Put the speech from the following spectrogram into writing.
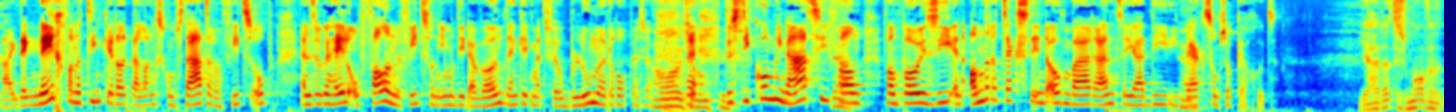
nou ik denk 9 van de 10 keer dat ik daar langskom, staat er een fiets op. En het is ook een hele opvallende fiets van iemand die daar woont, denk ik, met veel bloemen erop en zo. Oh, zo'n Nee, fiets. dus die combinatie Ja. van, van poëzie en andere teksten in de openbare ruimte, ja, die, die Ja. werkt soms ook heel goed. Ja, dat is mooi. Want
